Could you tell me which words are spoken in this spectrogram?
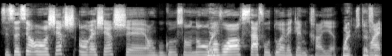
c'est ça, si on recherche, on recherche, euh, on Google son nom, on Oui. va voir sa photo avec la mitraillette. Ouais, tout à fait. Ouais.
